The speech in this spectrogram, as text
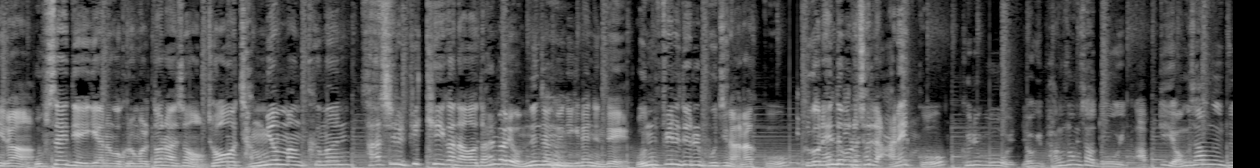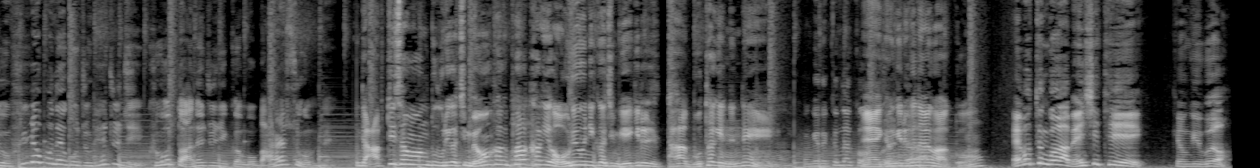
이라 옵사이드 얘기하는 거 그런 걸 떠나서 저 장면만큼은 사실 PK가 나와도 할 말이 없는 장면이긴 했는데 on-field를 보진 않았고 그건 핸드볼로 처리를 안 했고 그리고 여기 방송사도 앞뒤 영상을 좀 흘려보내고 좀 해주지. 그것도 안 해주니까 뭐 말할 수가 없네. 근데 앞뒤 상황도 우리가 지금 명확하게 파악하기가 어려우니까 지금 얘기를 다 못 하겠는데 경기는 끝날 것 같고. 네 경기는 끝날 것 같고 에버튼과 맨시티 경기고요.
